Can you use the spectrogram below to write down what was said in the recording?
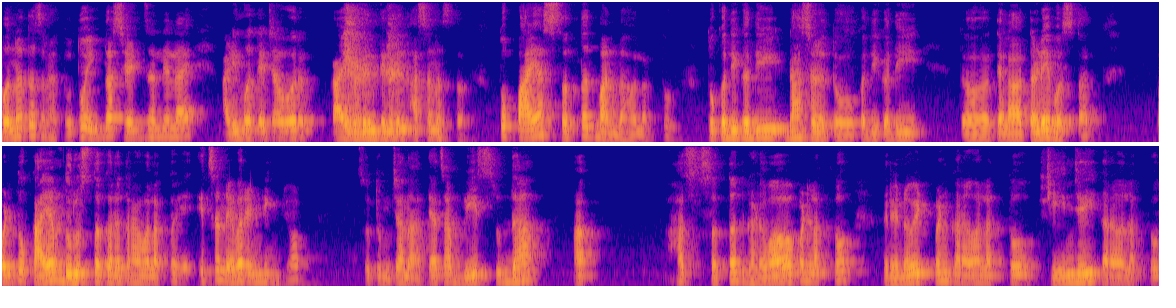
बनतच राहतो. तो एकदा सेट झालेला आहे आणि मग त्याच्यावर काय घडेल ते घडेल असं नसतं. तो पाया सतत बांधावा लागतो. तो कधी कधी ढासळतो कधी कधी त्याला तडे बसतात. पण तो कायम दुरुस्त करत राहावा लागतो. It's a never ending job so तुमच्या नात्याचा बेस सुद्धा हा हा सतत घडवावा पण लागतो रेनोवेट पण करावा लागतो चेंजही करावा लागतो.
